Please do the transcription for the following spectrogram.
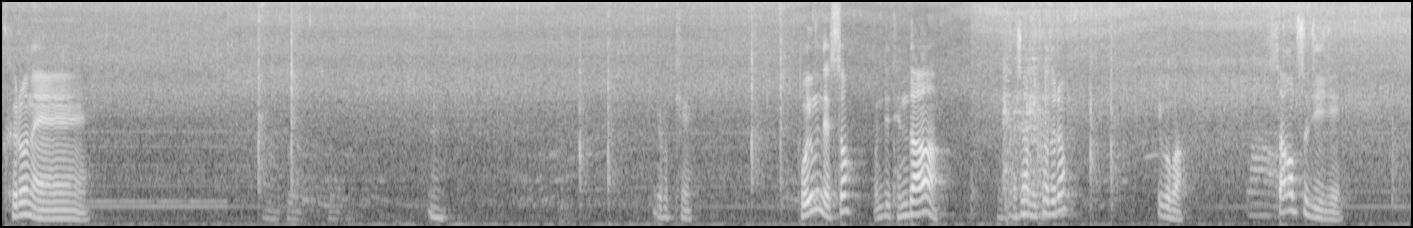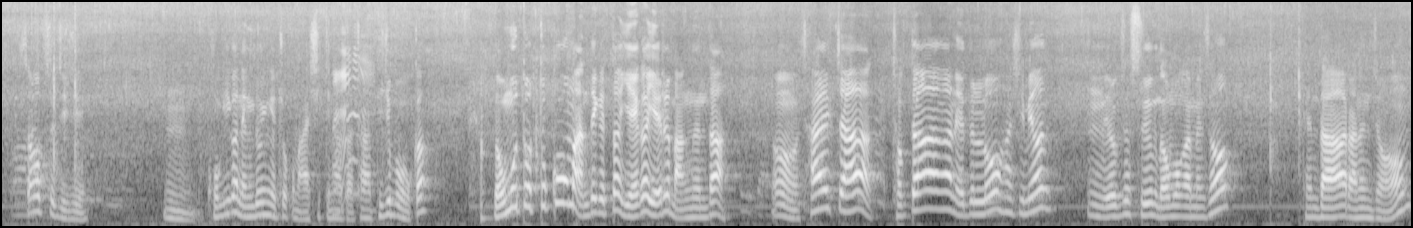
그러네. 응. 이렇게. 보이면 됐어? 근데 된다. 다시 한번 켜들어? 이거 봐. 싹 없어지지? 음, 고기가 냉동인 게 조금 아쉽긴 하다. 자, 뒤집어 볼까? 너무 또 두꺼우면 안 되겠다. 얘가 얘를 막는다. 어, 살짝 적당한 애들로 하시면 음, 여기서 쓱 넘어가면서 된다라는 점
